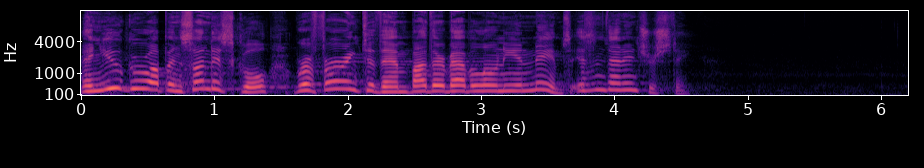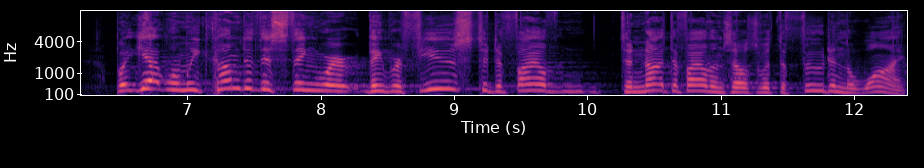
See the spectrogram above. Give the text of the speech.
And you grew up in Sunday school referring to them by their Babylonian names. Isn't that interesting? But yet, when we come to this thing where they refuse to defile, to not defile themselves with the food and the wine,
